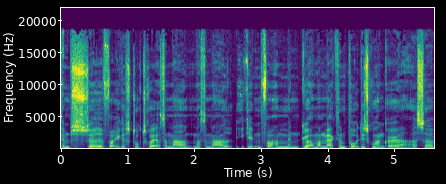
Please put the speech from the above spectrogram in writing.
dem sørgede for ikke at strukturere så meget, så meget igennem for ham, men gjorde ham opmærksom på, at det skulle han gøre, og så,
